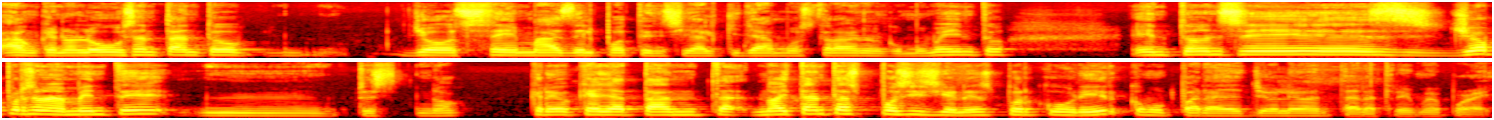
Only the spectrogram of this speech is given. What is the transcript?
aunque no lo usan tanto, yo sé más del potencial que ya ha mostrado en algún momento. Entonces, yo personalmente, mm, pues no creo que haya tanta, no hay tantas posiciones por cubrir como para yo levantar a Trey por ahí.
